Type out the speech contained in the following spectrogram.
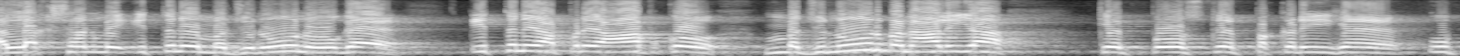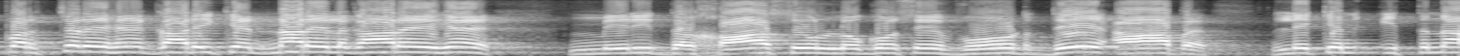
इलेक्शन में इतने मजनून हो गए, इतने अपने आप को मजनून बना लिया कि पोस्टें पकड़ी हैं, ऊपर चढ़े हैं, गाड़ी के नारे लगा रहे हैं। मेरी दरख्वास्त है उन लोगों से, वोट दे आप, लेकिन इतना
